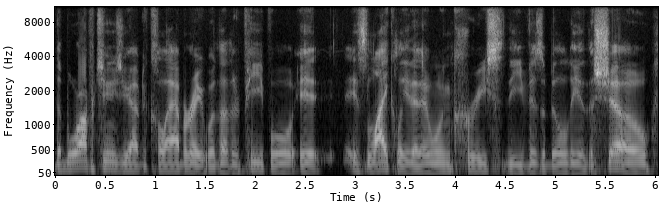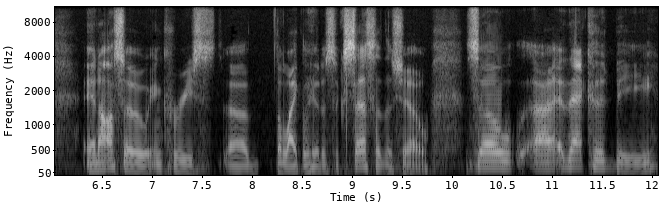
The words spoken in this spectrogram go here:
the more opportunities you have to collaborate with other people, it is likely that it will increase the visibility of the show and also increase uh, the likelihood of success of the show. So uh, that could be,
